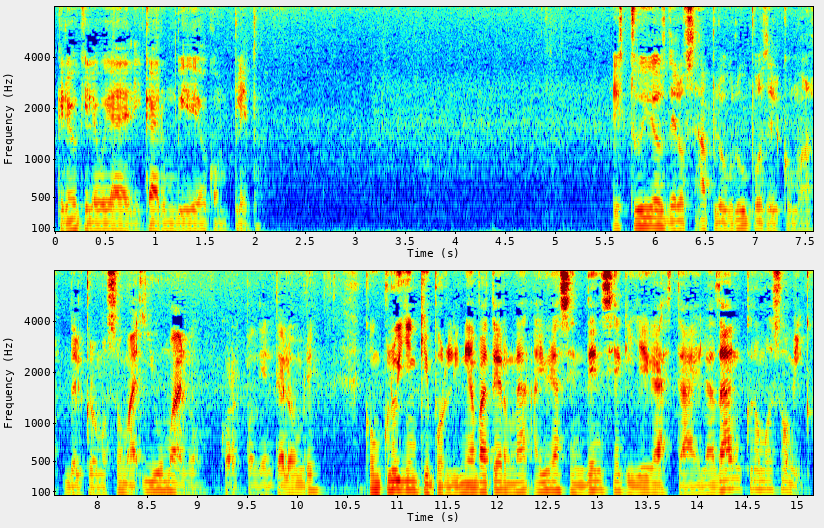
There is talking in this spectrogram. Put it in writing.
creo que le voy a dedicar un video completo. Estudios de los haplogrupos del, cromosoma Y humano correspondiente al hombre concluyen que por línea paterna hay una ascendencia que llega hasta el Adán cromosómico,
